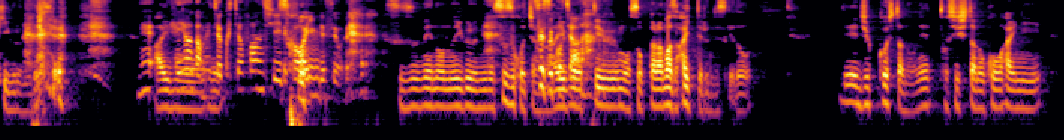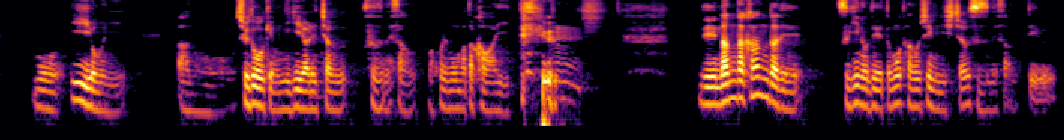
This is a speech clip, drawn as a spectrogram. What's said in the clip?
着ぐるみで、ね、ね部屋がめちゃくちゃファンシーで可愛いんですよね。スズメのぬいぐるみの鈴子ちゃんが相棒っていう、もうそこからまず入ってるんですけど、で、10個下のね、年下の後輩に、もういいように、あの、主導権を握られちゃうスズメさん。まあこれもまた可愛いっていうう。ん、で、なんだかんだで次のデートも楽しみにしちゃうスズメさんっていう。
